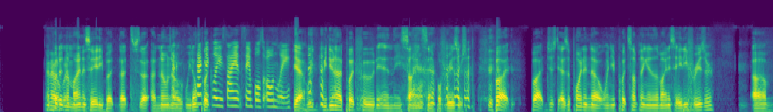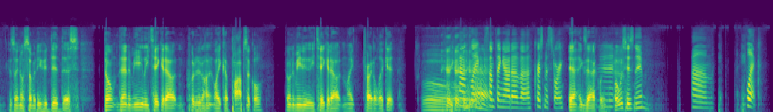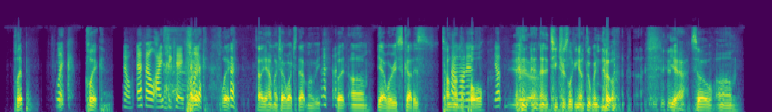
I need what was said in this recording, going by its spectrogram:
I I know, put it in but- the minus 80, but that's a, a no-no. We don't put, Technically, science samples only. yeah, we, we do not put food in the science sample freezers. But, but just as a point of note, when you put something in the minus 80 freezer, because I know somebody who did this, don't then immediately take it out and put it on like a popsicle. Don't immediately take it out and like try to lick it. Oh. Sounds like something out of a Christmas story. Yeah, exactly. Uh, What was his name? Um, Flick. Flip? Flick. Click. No, F-L-I-C-K. Flick. Flick. Flick. Tell you how much I watched that movie. But um, yeah, where he's got his tongue, Tongue on on the his- pole Yep. and then the teacher's looking out the window. yeah, so um,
